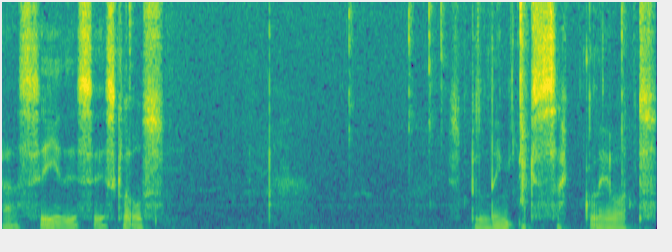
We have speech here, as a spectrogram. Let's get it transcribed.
Yeah, see this is close. It's building exactly what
